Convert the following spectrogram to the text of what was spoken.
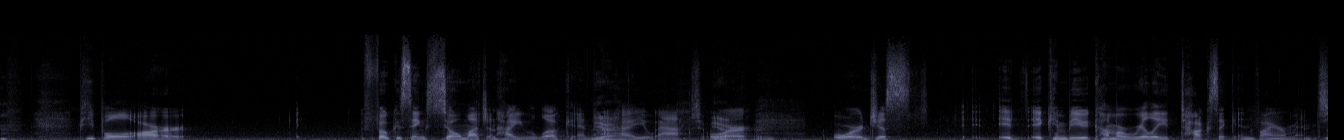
people are focusing so much on how you look and Yeah. not how you act or yeah. right. or just it it can become a really toxic environment,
